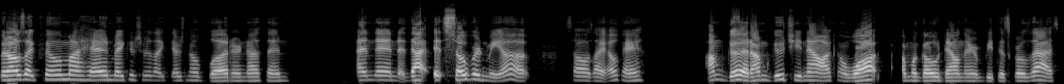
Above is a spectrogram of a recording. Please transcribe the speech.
but I was like feeling my head, making sure like there's no blood or nothing. And then that it sobered me up. So I was like, okay, I'm good. I'm Gucci now. I can walk. I'm gonna go down there and beat this girl's ass.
